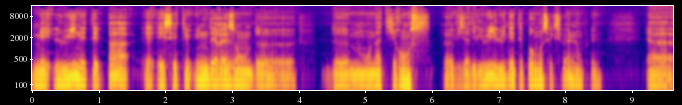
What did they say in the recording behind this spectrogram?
Mais lui n'était pas, et, c'était une des raisons de, de mon attirance euh, vis-à-vis de lui, lui n'était pas homosexuel non plus. Euh,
